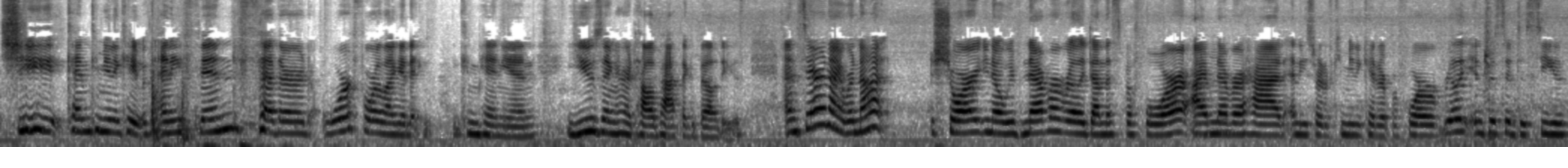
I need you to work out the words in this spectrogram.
She can communicate with any finned, feathered, or four legged companion using her telepathic abilities. And Sarah and I were not sure, you know, we've never really done this before. I've never had any sort of communicator before. We're really interested to see,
